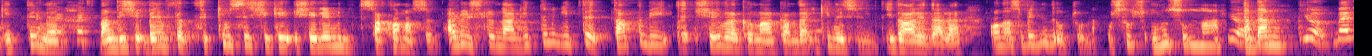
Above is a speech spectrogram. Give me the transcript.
gittim mi? Ben dişi, benim kimse şeylerimi saklamasın. Ali üstünden gitti mi gitti. Tatlı bir e, şey bırakırım arkamda. iki nesil idare ederler. Ondan sonra beni de unuturlar. Unutsunlar. Yok, ya ben... yok ben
